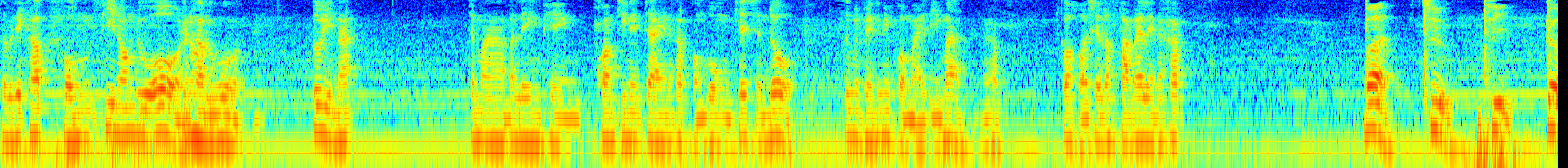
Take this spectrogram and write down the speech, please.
สวัสดีครับ ผมพี่น้องดูโอนะครับดูโอตุ้ยนะจะมาบรรเลงเพลงความจริงในใจนะครับ ของวงเคสเชนโดซึ่งเป็นเพลงที่มีความหมายดีมากนะครับ ก็ขอเชิญรับฟังได้เลยนะครับ one two three go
